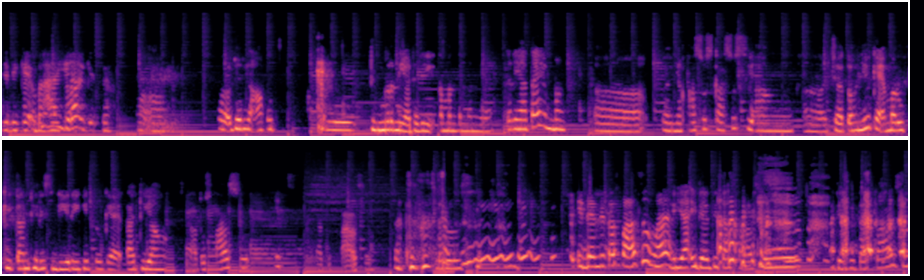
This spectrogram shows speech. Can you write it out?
Jadi kayak bahaya gitu. Kalau dari yang aku aku denger nih ya dari teman-teman ya ternyata emang eh, banyak kasus-kasus yang eh, jatuhnya kayak merugikan diri sendiri gitu. Kayak tadi yang status palsu it's status palsu terus identitas palsu man. Iya identitas palsu. Identitas palsu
